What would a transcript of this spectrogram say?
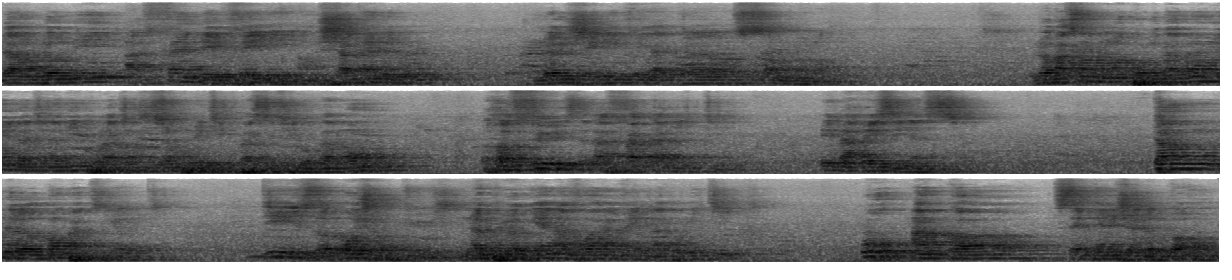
d'en donner afin d'éveiller en chacun de nous le génie créateur somnolent. Le Rassemblement pour le Gabon et la dynamique pour la transition politique pacifique au Gabon refusent la fatalité et la résignation. Tant de compatriotes disent aujourd'hui ne plus rien avoir avec la politique ou encore c'est un jeu de corps.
